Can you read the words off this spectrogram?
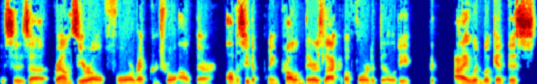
this is uh, ground zero for rent control out there. Obviously, the main problem there is lack of affordability. But I would look at this.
